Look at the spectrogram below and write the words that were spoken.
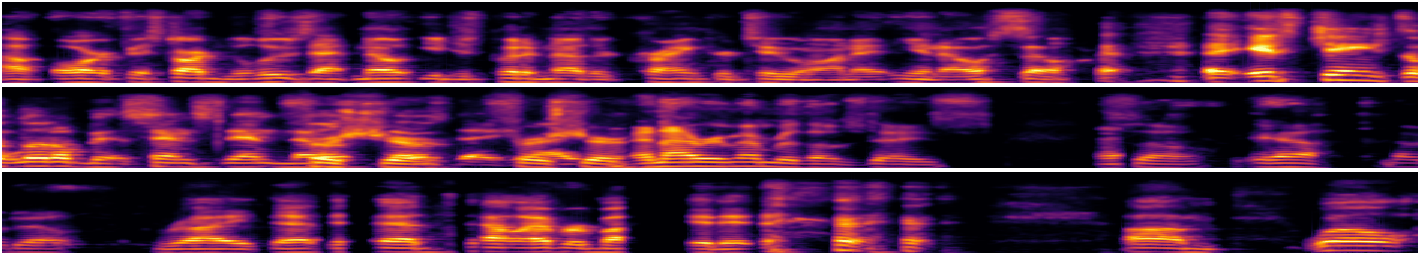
uh, or if it started to lose that note, you just put another crank or two on it, you know. So it's changed a little bit since then. Those, for sure, days, for right? sure. And I remember those days. So yeah, no doubt. Right. That, that's how everybody did it. um, Well,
